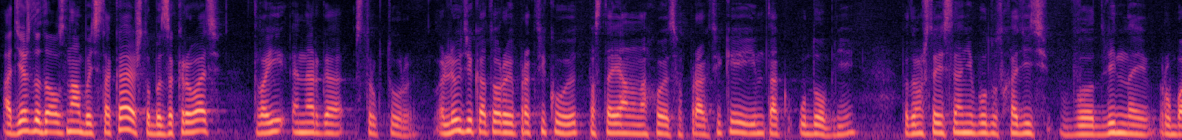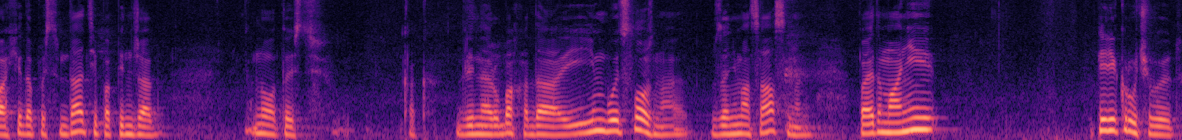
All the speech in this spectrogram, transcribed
Одежда должна быть такая, чтобы закрывать твои энергоструктуры. Люди, которые практикуют, постоянно находятся в практике, им так удобнее, потому что если они будут ходить в длинной рубахе, допустим, да, типа пинджаб, ну, то есть, как длинная рубаха, да, и им будет сложно заниматься асанами. Поэтому они перекручивают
